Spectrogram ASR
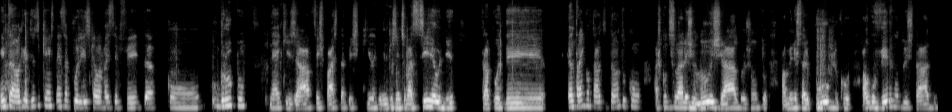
então, acredito que a instância política ela vai ser feita com o grupo né, que já fez parte da pesquisa, acredito que a gente vai se reunir para poder entrar em contato tanto com as concessionárias de luz, de água, junto ao Ministério Público, ao governo do Estado,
